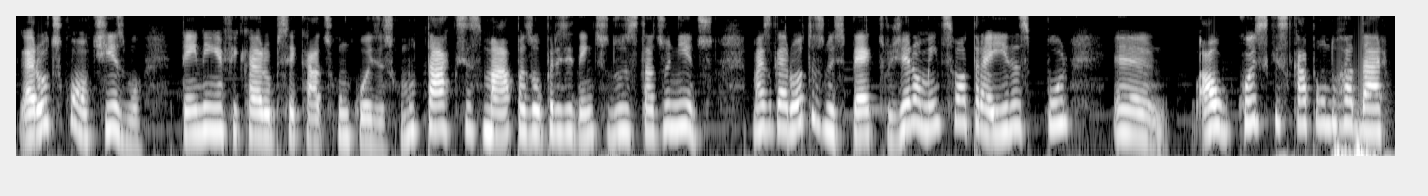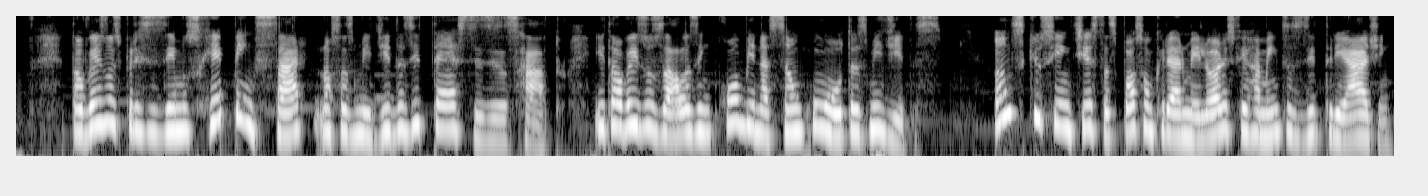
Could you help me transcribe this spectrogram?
Garotos com autismo tendem a ficar obcecados com coisas como táxis, mapas ou presidentes dos Estados Unidos, mas garotas no espectro geralmente são atraídas por é, coisas que escapam do radar. Talvez nós precisemos repensar nossas medidas e testes rato e talvez usá-las em combinação com outras medidas. Antes que os cientistas possam criar melhores ferramentas de triagem,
